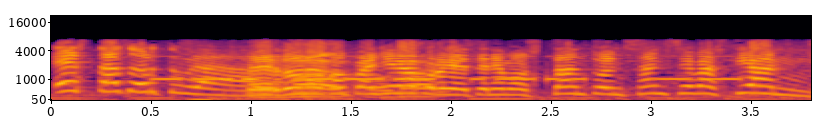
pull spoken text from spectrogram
esta tortura. Perdona, compañera, porque tenemos tanto en San Sebastián.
